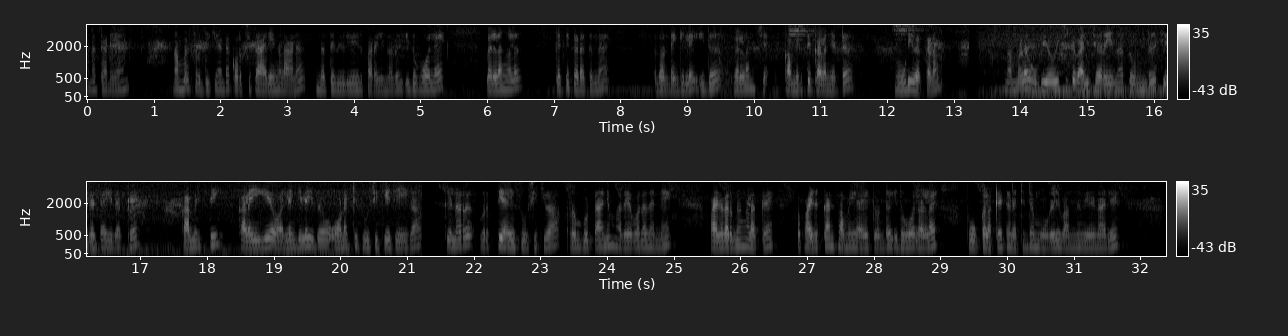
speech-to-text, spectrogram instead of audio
അങ്ങനെ തടയാൻ നമ്മൾ ശ്രദ്ധിക്കേണ്ട കുറച്ച് കാര്യങ്ങളാണ് ഇന്നത്തെ വീഡിയോയിൽ പറയുന്നത്. ഇതുപോലെ വെള്ളങ്ങൾ കെട്ടിക്കിടക്കുന്ന അതുണ്ടെങ്കിൽ ഇത് വെള്ളം കമിഴ്ത്തി കളഞ്ഞിട്ട് മൂടി വെക്കണം. നമ്മൾ ഉപയോഗിച്ചിട്ട് വലിച്ചെറിയുന്ന തുണ്ട് ചിരട്ട ഇതൊക്കെ കമിഴ്ത്തി കളയുകയോ അല്ലെങ്കിൽ ഇത് ഉണക്കി സൂക്ഷിക്കുകയോ ചെയ്യുക. കിണർ വൃത്തിയായി സൂക്ഷിക്കുക. റംബുട്ടാനും അതേപോലെ തന്നെ പഴവർഗങ്ങളൊക്കെ ഇപ്പോൾ പഴുക്കാൻ സമയമായിട്ടുണ്ട്. ഇതുപോലുള്ള പൂക്കളൊക്കെ കിണറ്റിന്റെ മുകളിൽ വന്ന് വീണാൽ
